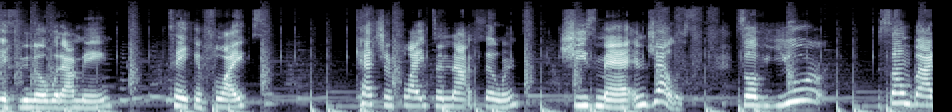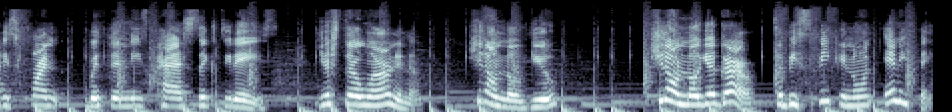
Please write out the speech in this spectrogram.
if you know what I mean. Taking flights, catching flights and not feeling. She's mad and jealous. So if you're somebody's friend within these past 60 days, you're still learning them. She don't know you. She don't know your girl to be speaking on anything.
